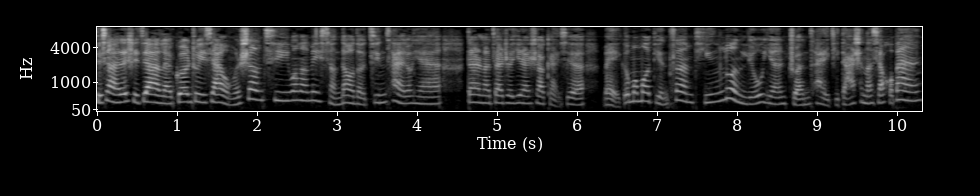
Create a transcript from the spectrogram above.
接下来的时间来关注一下我们上期万万没想到的精彩留言。当然了，在这依然是要感谢每个默默点赞、评论、留言、转采以及打赏的小伙伴。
